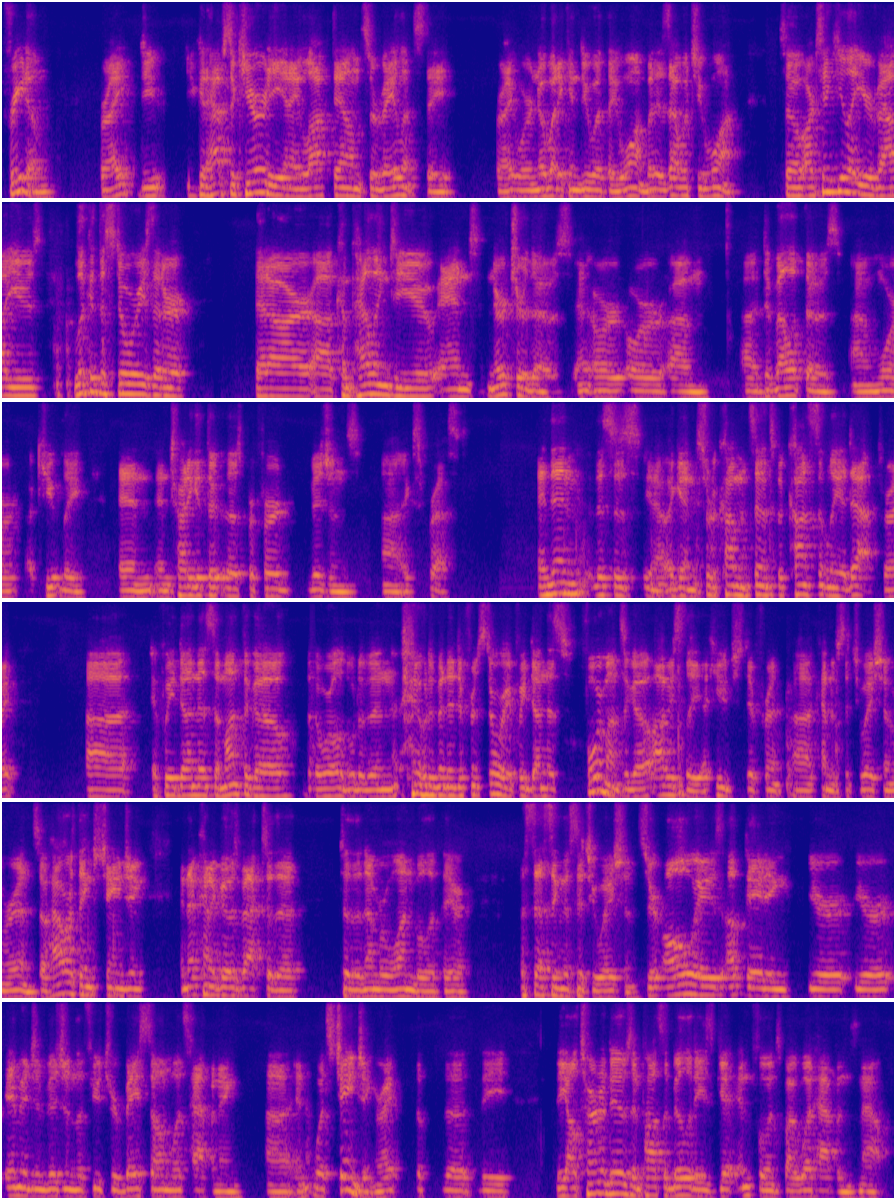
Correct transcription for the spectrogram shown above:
freedom, right? Do you, you could have security in a lockdown surveillance state, right, where nobody can do what they want. But is that what you want? So articulate your values. Look at the stories that are that are uh, compelling to you and nurture those, or or um, uh, develop those um, more acutely, and and try to get those preferred visions uh, expressed. And then this is, you know, again, sort of common sense, but constantly adapt, right? Uh, if we'd done this a month ago, the world would have been it would have been a different story. If we'd done this four months ago, obviously a huge different uh, kind of situation we're in. So how are things changing? And that kind of goes back to the to the number one bullet there, assessing the situation. So you're always updating your your image and vision of the future based on what's happening uh, and what's changing. Right. The the the the alternatives and possibilities get influenced by what happens now.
